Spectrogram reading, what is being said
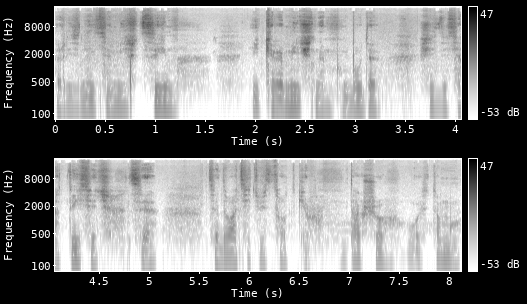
різниця між цим і керамічним буде 60 тисяч, це, це 20%. Так що ось тому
